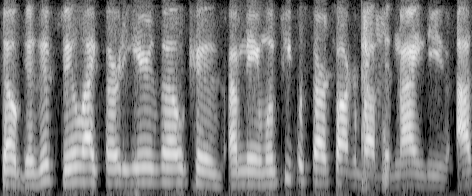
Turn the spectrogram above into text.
So does it feel like 30 years though? Because I mean, when people start talking about the 90s, I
